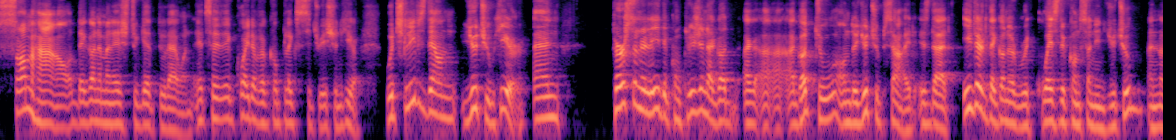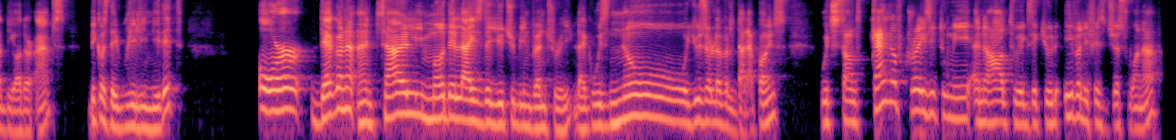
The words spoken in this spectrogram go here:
somehow they're going to manage to get to that one. It's a, quite of a complex situation here, which leaves down YouTube here. And personally, the conclusion I got I, I got to on the YouTube side is that either they're going to request the consent in YouTube and not the other apps because they really need it, or they're going to entirely modelize the YouTube inventory, like with no user level data points which sounds kind of crazy to me and hard to execute, even if it's just one app.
